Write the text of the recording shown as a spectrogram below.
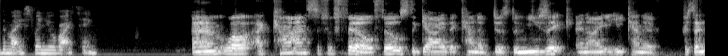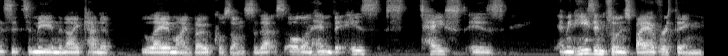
the most when you're writing? Um, well, I can't answer for Phil. Phil's the guy that kind of does the music, and I he kind of presents it to me, and then I kind of layer my vocals on. So that's all on him. But his taste is, I mean, he's influenced by everything,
